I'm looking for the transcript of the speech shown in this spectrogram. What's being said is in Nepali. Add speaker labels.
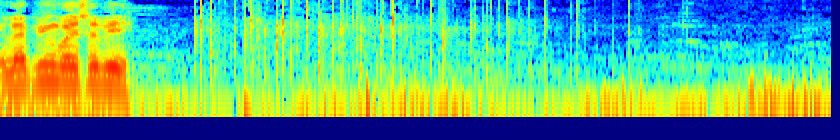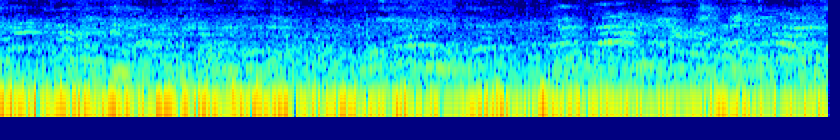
Speaker 1: क्ल्यापिङ भइसक्यो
